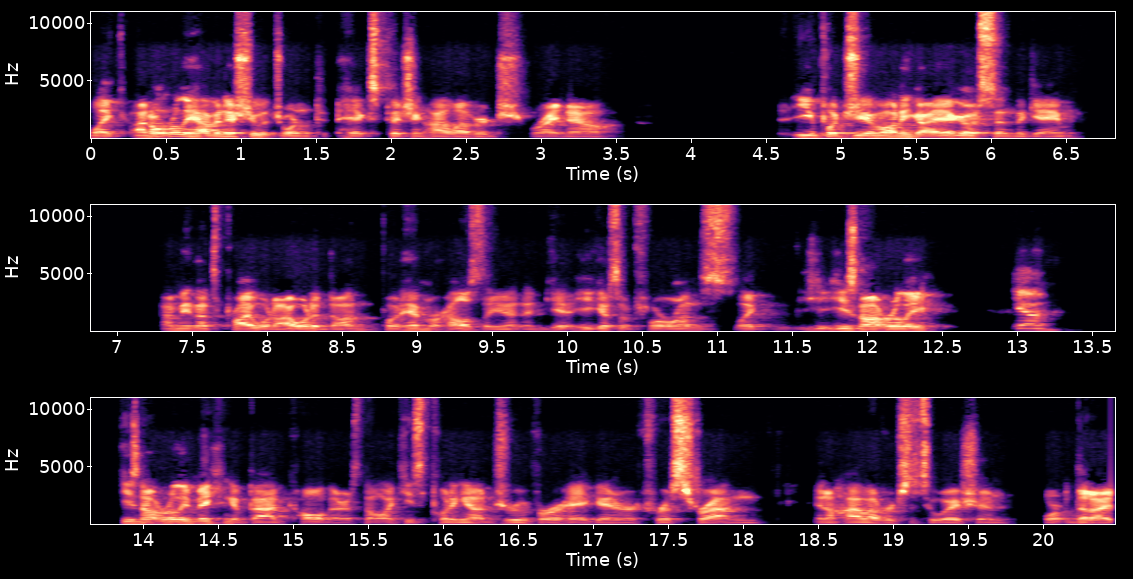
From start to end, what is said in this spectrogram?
like I don't really have an issue with Jordan Hicks pitching high leverage right now you put Giovanny Gallegos in the game. I mean, that's probably what I would have done. Put him or Helsley in, and get, he gives up four runs. Like he, he's not really, yeah, he's not really making a bad call there. It's not like he's putting out Drew Verhagen or Chris Stratton in a high leverage situation or that I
